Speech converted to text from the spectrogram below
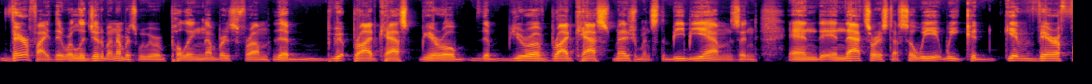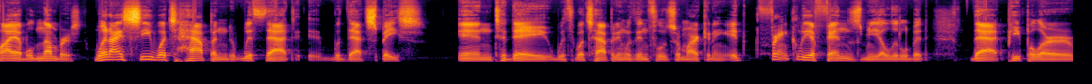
verified; they were legitimate numbers. We were pulling numbers from the Broadcast Bureau, the Bureau of Broadcast Measurements, the BBMs, and and and that sort of stuff. So we we could give verifiable numbers. When I see what's happened with that with that space in today with what's happening with influencer marketing. It frankly offends me a little bit that people are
